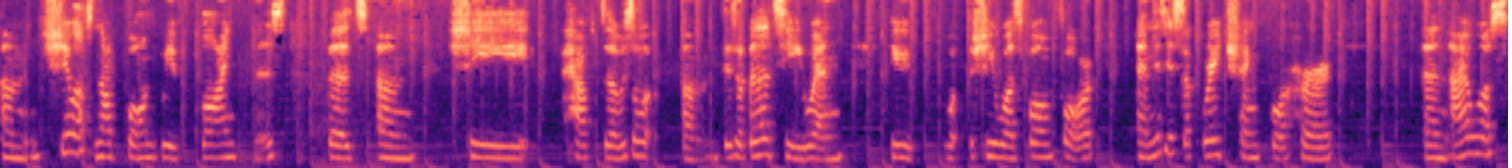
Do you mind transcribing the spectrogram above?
um, she was not born with blindness, but um, she have the visual um, disability when he, she was born for, and this is a great change for her and I was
